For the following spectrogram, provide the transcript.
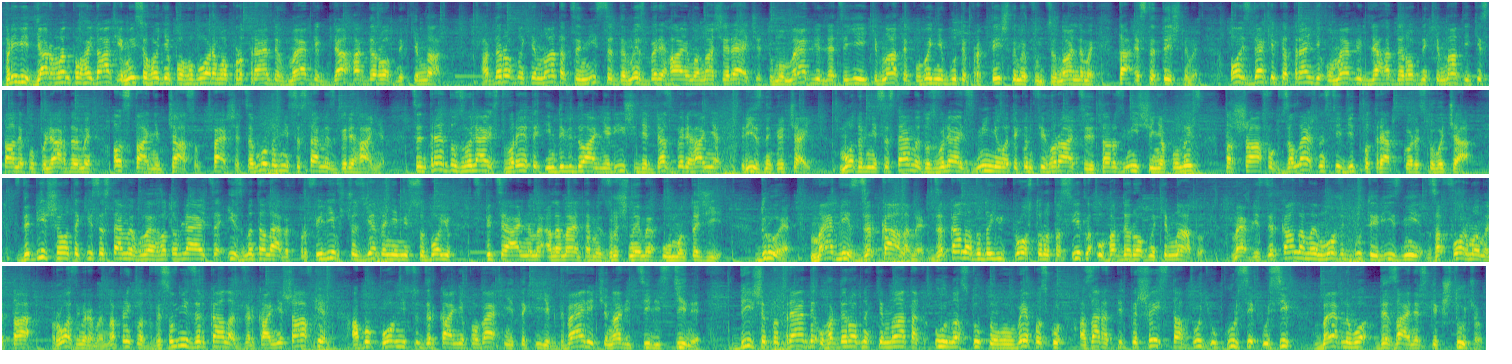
Привіт, я Роман Погайдак, і ми сьогодні поговоримо про тренди в меблях для гардеробних кімнат. Гардеробна кімната це місце, де ми зберігаємо наші речі, тому меблі для цієї кімнати повинні бути практичними, функціональними та естетичними. Ось декілька трендів у меблів для гардеробних кімнат, які стали популярними останнім часом. Перше це модульні системи зберігання. Цей тренд дозволяє створити індивідуальні рішення для зберігання різних речей. Модульні системи дозволяють змінювати конфігурацію та розміщення полиць та шафок в залежності від потреб користувача. Здебільшого такі системи виготовляються із металевих профілів, що з'єднані між собою спеціальними елементами, зручними у монтажі. Друге меблі з дзеркалами. Дзеркала додають простору та світла у гардеробну кімнату. Меблі з дзеркалами можуть бути різні за формами та розмірами, наприклад, висувні дзеркала, дзеркальні шафки або повністю дзеркальні поверхні, такі як двері чи навіть цілі стіни. Більше про тренди у гардеробних кімнатах у наступному випуску. А зараз підпишись та будь у курсі усіх меблево-дизайнерських штучок.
